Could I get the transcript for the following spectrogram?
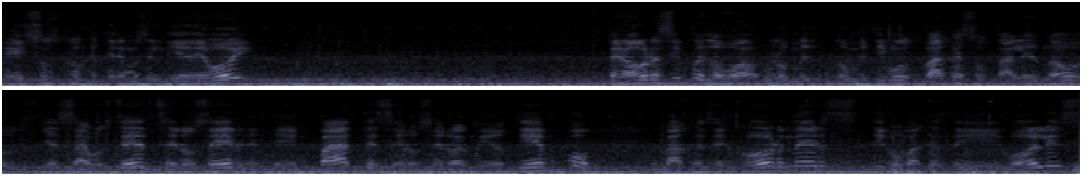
eso es lo que tenemos el día de hoy. Pero ahora sí, pues lo, metimos bajas totales, ¿no? Ya sabe usted, 0-0, empate, 0-0 al medio tiempo, bajas de corners, digo bajas de goles,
